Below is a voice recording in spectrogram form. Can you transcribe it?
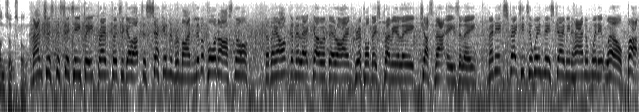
on Talksport. Manchester City beat Brentford to go up to second and remind Liverpool and Arsenal that they aren't going to let go of their iron grip on this Premier League just that easily. Many expected to win this game in hand and win it well, but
